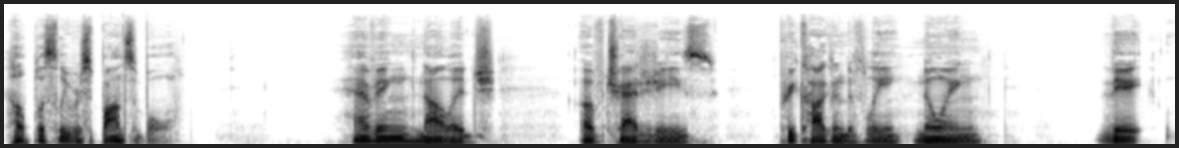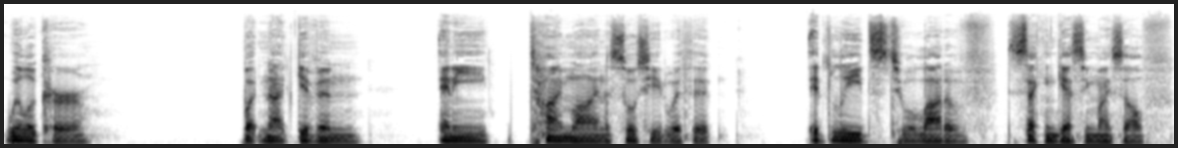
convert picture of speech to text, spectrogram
helplessly responsible. Having knowledge of tragedies precognitively, knowing they will occur, but not given any timeline associated with it, it leads to a lot of second guessing myself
